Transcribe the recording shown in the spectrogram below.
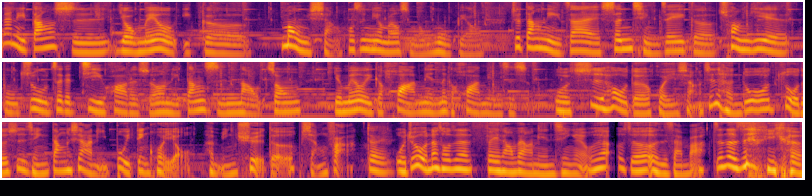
那你当时有没有一个梦想，或是你有没有什么目标？就当你在申请这个创业补助这个计划的时候，你当时脑中有没有一个画面？那个画面是什么？我事后的回想，其实很多做的事情，当下你不一定会有很明确的想法。对，我觉得我那时候真的非常非常年轻，哎，我在二十二、二十三吧，真的是一个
